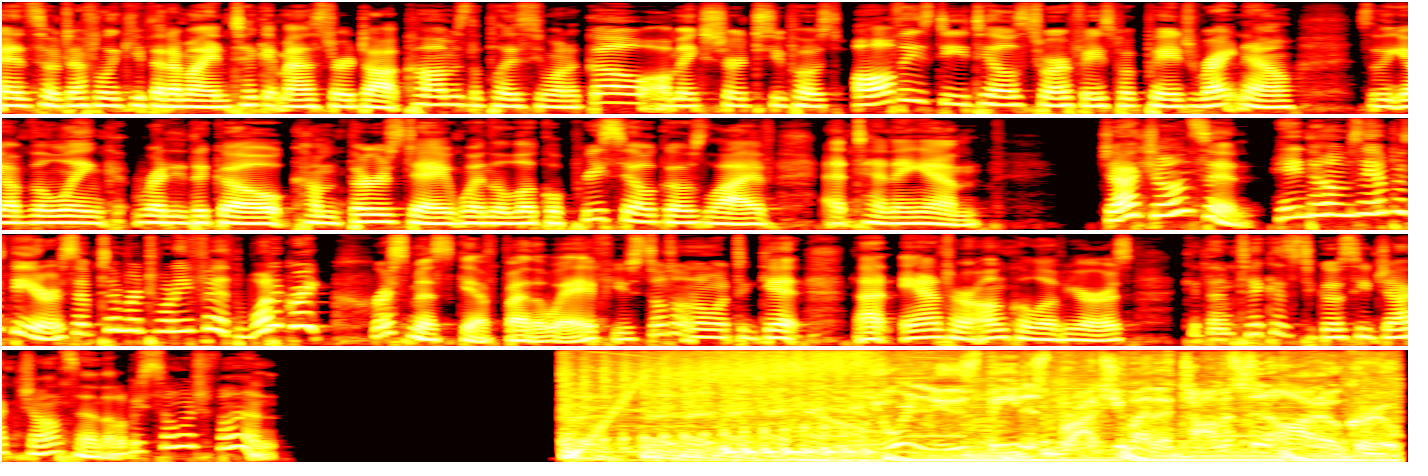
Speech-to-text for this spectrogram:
And so definitely keep that in mind. Ticketmaster.com is the place you want to go. I'll make sure to post all these details to our Facebook page right now so that you have the link ready to go come Thursday when the local pre sale goes live at 10 a.m. Jack Johnson, Hayden Homes Amphitheater, September 25th. What a great Christmas gift, by the way. If you still don't know what to get that aunt or uncle of yours, get them tickets to go see Jack Johnson. That'll be so much fun. Your news beat is brought to you by the Thomason Auto Group.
